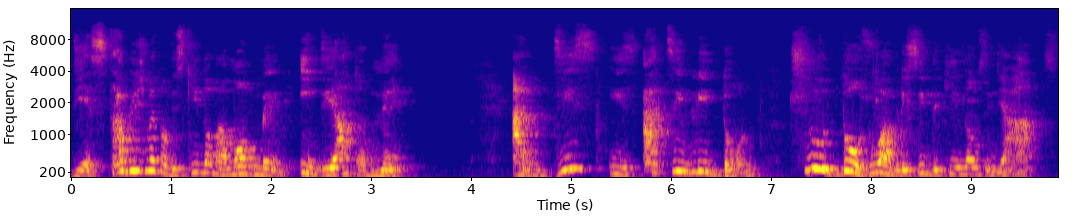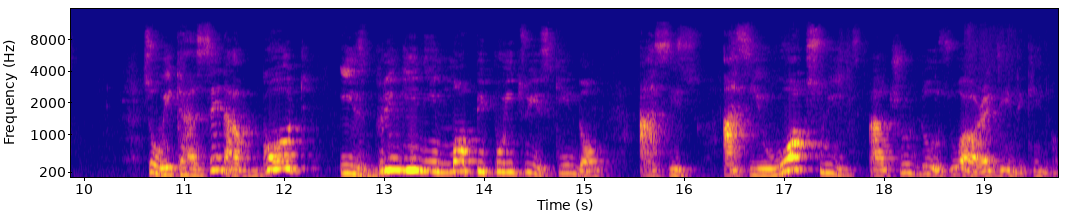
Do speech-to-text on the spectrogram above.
the establishment of his kingdom among men in the heart of men. And this is actively done through those who have received the kingdoms in their hearts. So we can say that God is bringing in more people into his kingdom as, his, as he works with and through those who are already in the kingdom.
